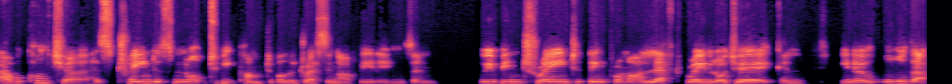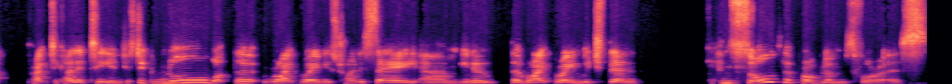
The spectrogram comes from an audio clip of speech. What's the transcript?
our culture has trained us not to be comfortable addressing our feelings and we've been trained to think from our left brain logic and you know all that practicality and just ignore what the right brain is trying to say um, you know the right brain which then can solve the problems for us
